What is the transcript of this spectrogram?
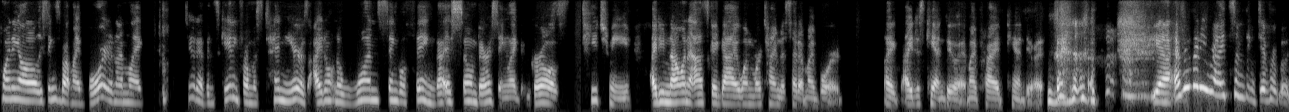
pointing out all these things about my board, and I'm like, "Dude, I've been skating for almost ten years. I don't know one single thing. That is so embarrassing. Like, girls, teach me. I do not want to ask a guy one more time to set up my board. Like, I just can't do it. My pride can't do it." yeah, everybody rides something different, but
